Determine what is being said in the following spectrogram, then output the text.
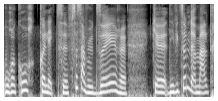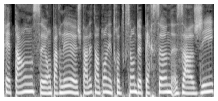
au recours collectif. Ça, ça veut dire euh, que des victimes de maltraitance, euh, on parlait, je parlais tantôt en introduction de personnes âgées,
